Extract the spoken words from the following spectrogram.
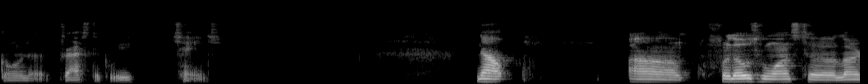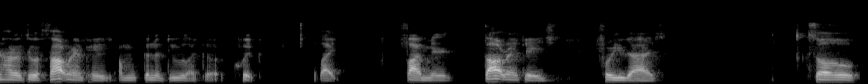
going to drastically change. Now, um, for those who wants to learn how to do a thought rampage, I'm gonna do like a quick, like five minute thought rampage for you guys. So,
